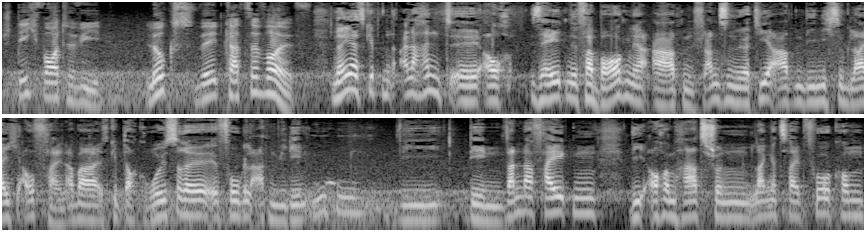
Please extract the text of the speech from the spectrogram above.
Stichworte wie Luchs, Wildkatze, Wolf. Naja, es gibt in allerhand äh, auch seltene, verborgene Arten, Pflanzen- oder Tierarten, die nicht so gleich auffallen. Aber es gibt auch größere Vogelarten wie den Uhu, wie den Wanderfalken, die auch im Harz schon lange Zeit vorkommen,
